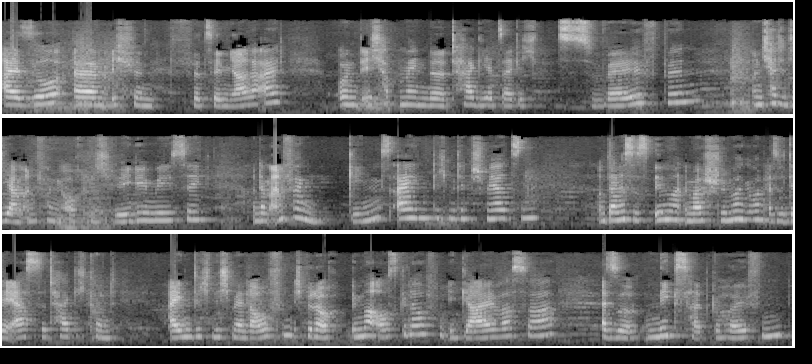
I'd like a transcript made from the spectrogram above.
Also, ähm, ich bin 14 Jahre alt und ich habe meine Tage jetzt seit ich zwölf bin und ich hatte die am Anfang auch nicht regelmäßig und am Anfang ging es eigentlich mit den Schmerzen und dann ist es immer und immer schlimmer geworden. Also der erste Tag, ich konnte eigentlich nicht mehr laufen. Ich bin auch immer ausgelaufen, egal was war. Also nichts hat geholfen.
